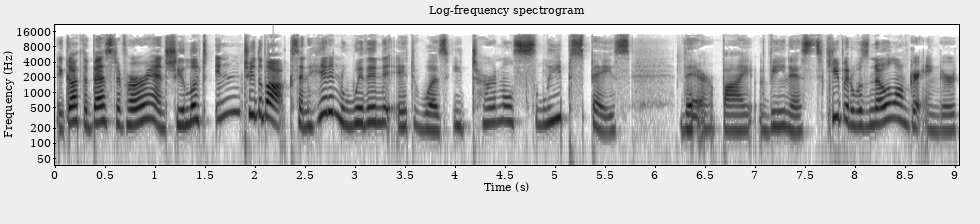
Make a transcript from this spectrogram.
It got the best of her, and she looked into the box, and hidden within it was eternal sleep space there by Venus. Cupid was no longer angered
